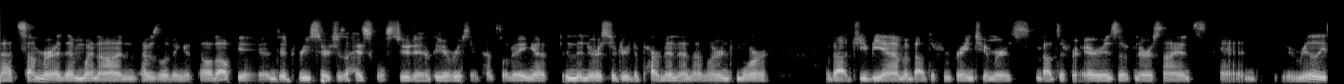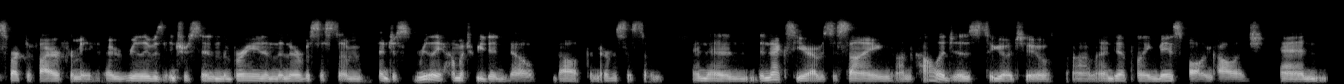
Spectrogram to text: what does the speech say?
that summer, I then went on. I was living in Philadelphia and did research as a high school student at the University of Pennsylvania in the neurosurgery department. And I learned more about GBM, about different brain tumors, about different areas of neuroscience. And it really sparked a fire for me. I really was interested in the brain and the nervous system and just really how much we didn't know about the nervous system. And then the next year, I was deciding on colleges to go to. Um, I ended up playing baseball in college and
